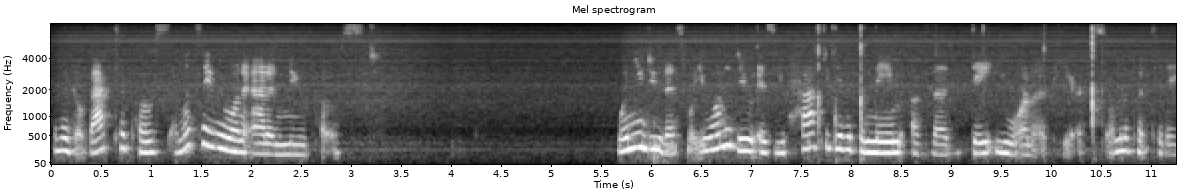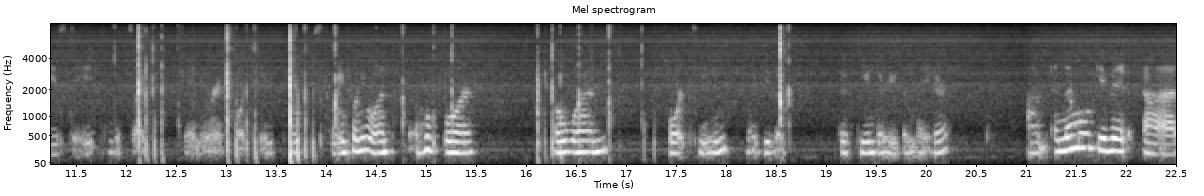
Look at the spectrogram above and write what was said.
I'm going to go back to posts, and let's say we want to add a new post. When you do this, what you want to do is you have to give it the name of the date you want to appear. So I'm going to put today's date. Think it's like January 14th. It's 2021. 04, 01, 14. Might be the 15th or even later. Um, and then we'll give it uh,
